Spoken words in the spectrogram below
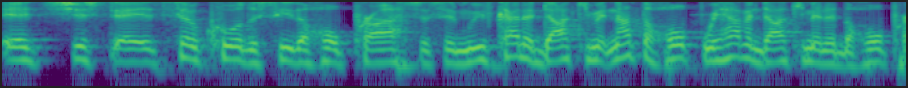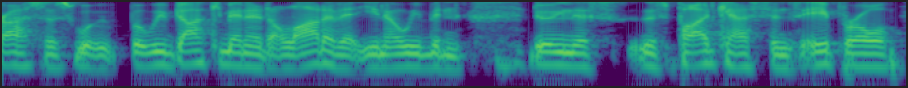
It's just it's so cool to see the whole process, and we've kind of documented not the whole we haven't documented the whole process, but we've documented a lot of it. You know, we've been doing this this podcast since April.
